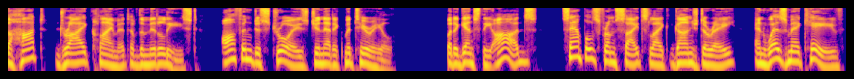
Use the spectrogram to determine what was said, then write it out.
The hot, dry climate of the Middle East often destroys genetic material. But against the odds, samples from sites like Ganj Dareh and Wezmeh Cave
